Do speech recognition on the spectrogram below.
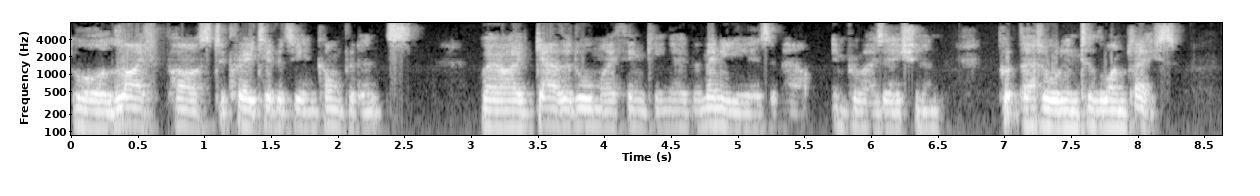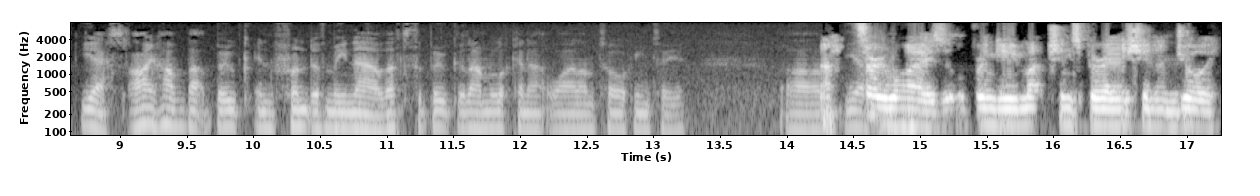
Your Lifepass to Creativity and Confidence, where I gathered all my thinking over many years about improvisation and put that all into the one place. Yes, I have that book in front of me now. That's the book that I'm looking at while I'm talking to you. Um, That's yeah. very wise. It will bring you much inspiration and joy.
